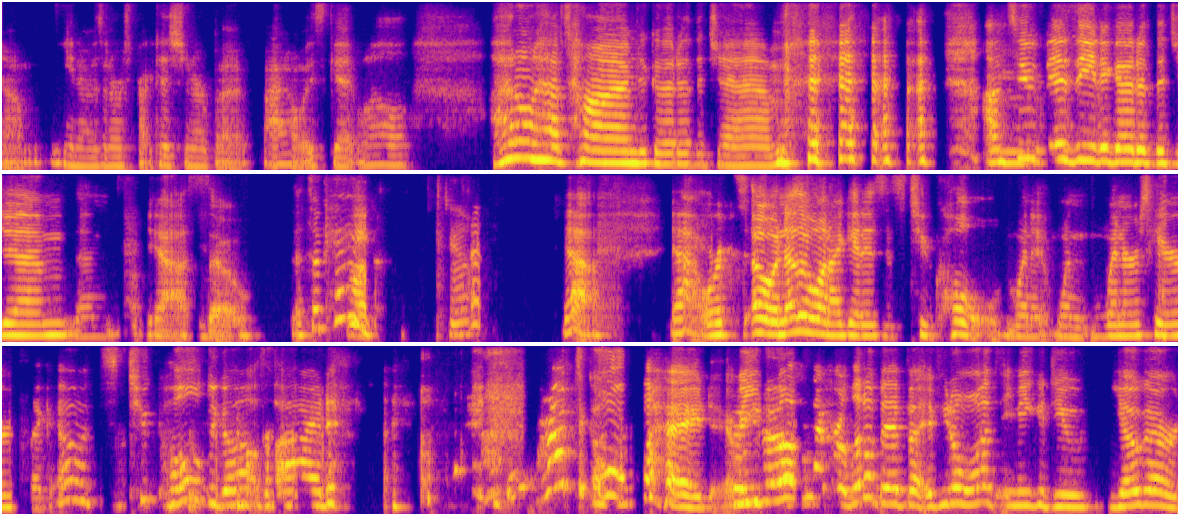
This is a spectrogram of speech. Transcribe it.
um, you know, as a nurse practitioner, but I always get, well, I don't have time to go to the gym. I'm too mm. busy to go to the gym. And yeah, so that's okay. Yeah. Yeah yeah or it's oh another one i get is it's too cold when it when winter's here like oh it's too cold to go outside you don't have to go outside i mean you go outside for a little bit but if you don't want I mean, you could do yoga or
